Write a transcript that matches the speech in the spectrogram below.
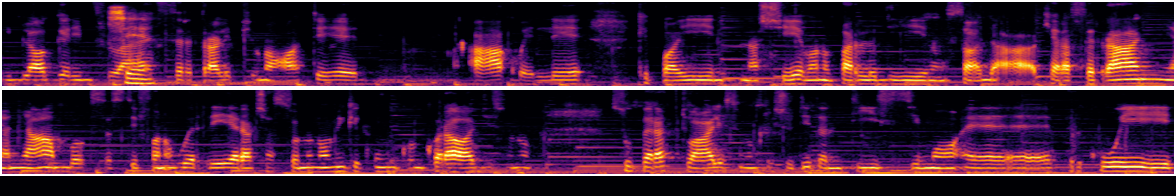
di blogger influencer sì. tra le più note a quelle che poi nascevano, parlo di, non so, da Chiara Ferragni a Nyambox, a Stefano Guerrera, cioè sono nomi che comunque ancora oggi sono super attuali, sono cresciuti tantissimo, eh, per cui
